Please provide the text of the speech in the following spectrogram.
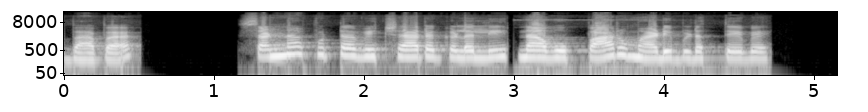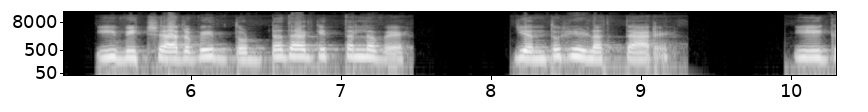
ಬಾಬಾ ಸಣ್ಣ ಪುಟ್ಟ ವಿಚಾರಗಳಲ್ಲಿ ನಾವು ಪಾರು ಮಾಡಿಬಿಡುತ್ತೇವೆ. ಈ ವಿಚಾರವೇ ದೊಡ್ಡದಾಗಿತ್ತಲ್ಲವೇ? ಎಂದು ಹೇಳುತ್ತಾರೆ. ಈಗ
